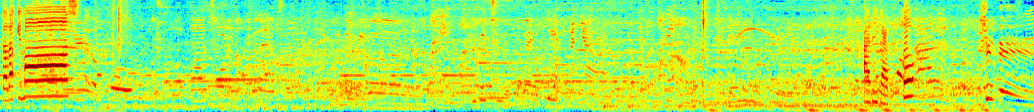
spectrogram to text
이다다키마스. 아리가또 실패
